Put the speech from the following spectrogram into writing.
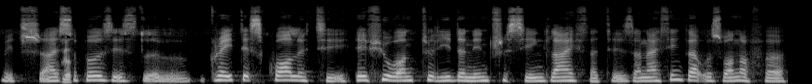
which I suppose is the greatest quality if you want to lead an interesting life, that is. And I think that was one of her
